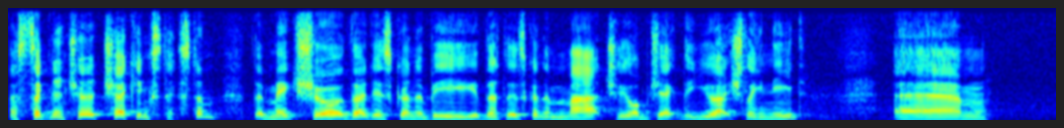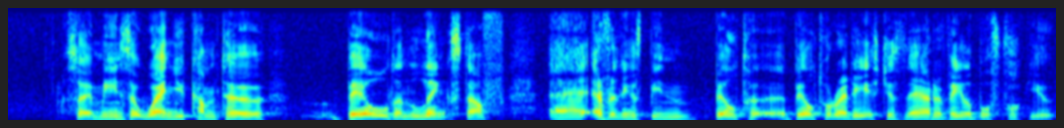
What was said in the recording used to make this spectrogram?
a, signature checking system that makes sure that it's going to be that it's going to match the object that you actually need. Um, so it means that when you come to build and link stuff, uh, everything has been built, uh, built already. It's just there available for you.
